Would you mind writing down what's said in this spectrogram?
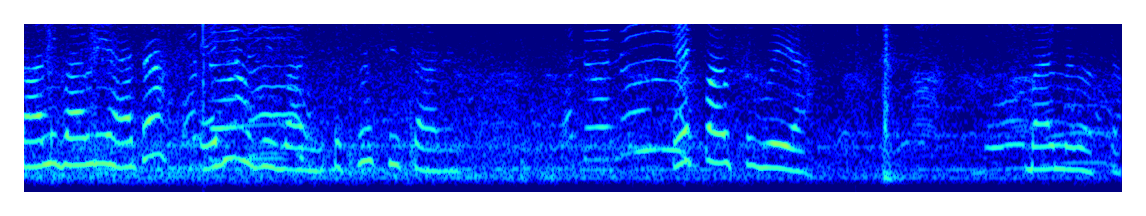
काली वाली है था ये भी वाली उसमें सितारे एक पल्स भैया बाल में रखता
